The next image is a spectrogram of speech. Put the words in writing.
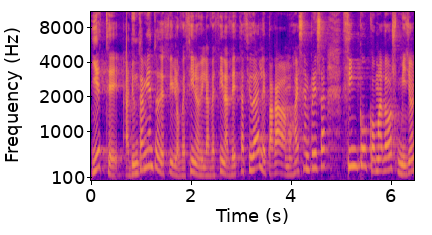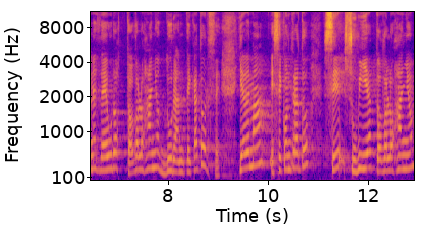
y este ayuntamiento, es decir, los vecinos y las vecinas de esta ciudad, le pagábamos a esa empresa 5,2 millones de euros todos los años durante 14. Y además ese contrato se subía todos los años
